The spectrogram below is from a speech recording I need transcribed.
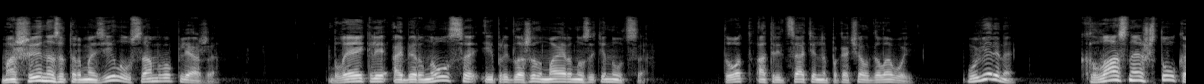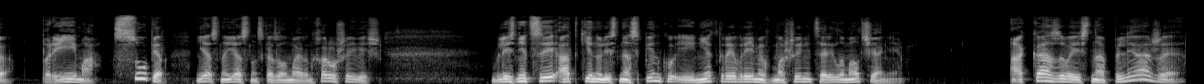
Машина затормозила у самого пляжа. Блейкли обернулся и предложил Майрону затянуться. Тот отрицательно покачал головой. «Уверены?» «Классная штука! Прима! Супер!» «Ясно, ясно», — сказал Майрон. «Хорошая вещь». Близнецы откинулись на спинку, и некоторое время в машине царило молчание. «Оказываясь на пляже»,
